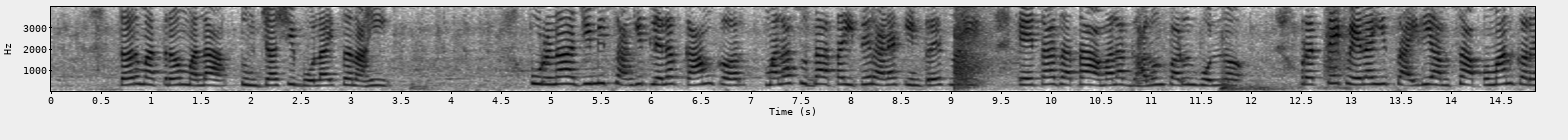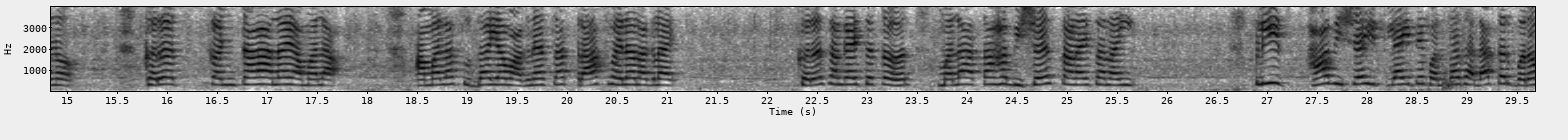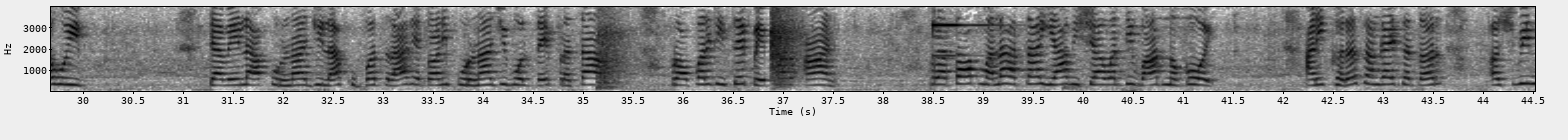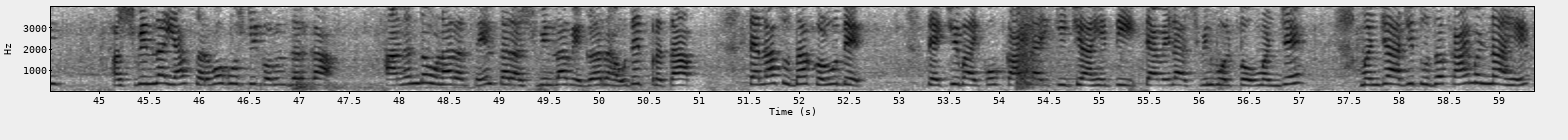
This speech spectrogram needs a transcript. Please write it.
तर मात्र मला तुमच्याशी बोलायचं नाही. पूर्ण आजी मी सांगितलेलं काम कर. मला सुद्धा आता इथे राहण्यात इंटरेस्ट नाही. येता जाता आम्हाला घालून पाडून बोलणं. प्रत्येक वेळेला ही सायली आमचा अपमान करणं. खरंच कंटाळा आलाय आम्हाला. आम्हाला सुद्धा या वागण्याचा त्रास व्हायला लागलाय. खरं सांगायचं तर मला आता हा विषयच ताणायचा नाही. प्लीज हा विषय इथल्या इथे बंद झाला तर बरं होईल. त्यावेळेला पूर्णाजीला खूपच राग येतो आणि पूर्णाजी बोलते प्रताप प्रॉपर्टीचे पेपर आण. प्रताप मला आता या विषयावरती वाद नकोय. आणि खरं सांगायचं तर अश्विन अश्विनला या सर्व गोष्टी करून जर का आनंद होणार असेल तर अश्विनला वेगळं राहू देत प्रताप. त्याला सुद्धा कळू देत. त्याची बायको काय लायकीची आहे ती? त्यावेळेला अश्विन बोलतो म्हणजे म्हणजे आजी तुझं काय म्हणणं आहे?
